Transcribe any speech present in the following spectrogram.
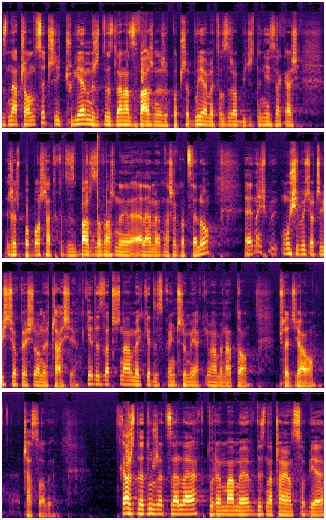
znaczący, czyli czujemy, że to jest dla nas ważne, że potrzebujemy to zrobić, że to nie jest jakaś rzecz poboczna, tylko to jest bardzo ważny element naszego celu. E, no i musi być oczywiście określony w czasie. Kiedy zaczynamy, kiedy skończymy, jaki mamy na to przedział czasowy. Każde duże cele, które mamy, wyznaczając sobie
